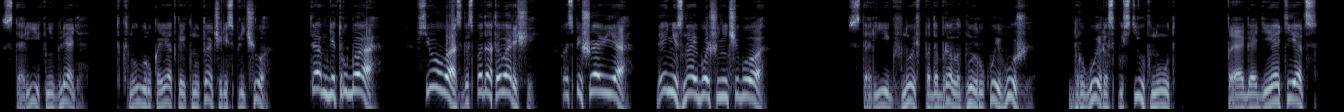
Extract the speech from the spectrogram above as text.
Старик, не глядя, ткнул рукояткой кнута через плечо. «Там, где труба! Все у вас, господа товарищи! Поспешаю я, да и не знаю больше ничего!» Старик вновь подобрал одной рукой вожжи, другой распустил кнут. «Погоди, отец!»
